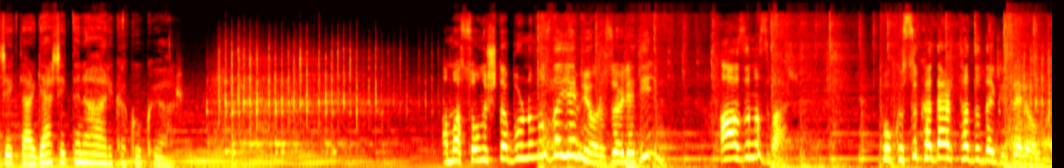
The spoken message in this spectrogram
Yiyecekler gerçekten harika kokuyor. Ama sonuçta burnumuzla yemiyoruz öyle değil mi? Ağzımız var. Kokusu kadar tadı da güzel olmalı.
